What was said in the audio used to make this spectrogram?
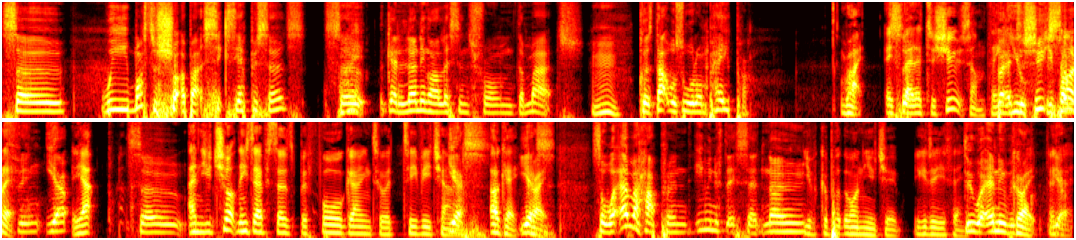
So we must have shot about sixty episodes. So Right. again, learning our lessons from the match Mm. because that was all on paper. Right. It's So- better to shoot something. Better you, to shoot you've got it. something. Yeah. Yeah. So And you shot these episodes before going to a TV channel. yes. Okay. Yes. So whatever happened, even if they said no, You could put them on YouTube. You could do your thing. do what anyone. Great. Yeah. Okay.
